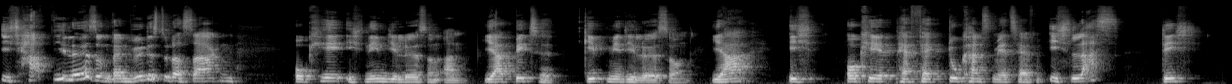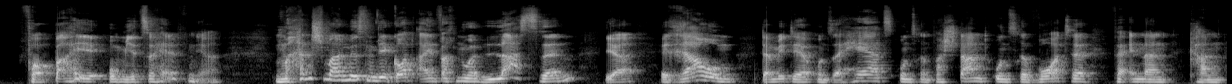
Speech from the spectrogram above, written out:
ich habe die Lösung, dann würdest du doch sagen, okay, ich nehme die Lösung an. Ja, bitte, gib mir die Lösung. Ja, ich okay, perfekt, du kannst mir jetzt helfen. Ich lass dich vorbei, um mir zu helfen, ja. Manchmal müssen wir Gott einfach nur lassen, ja, Raum, damit er unser Herz, unseren Verstand, unsere Worte verändern kann,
